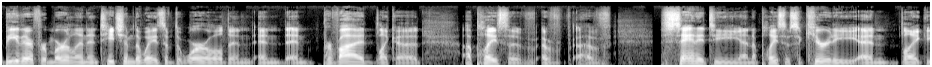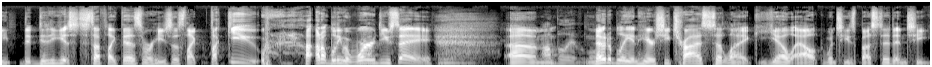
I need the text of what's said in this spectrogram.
be there for Merlin and teach him the ways of the world and and and provide like a a place of of, of sanity and a place of security and like he, did he get stuff like this where he's just like fuck you i don't believe a word you say um, Unbelievable. Notably, in here, she tries to like yell out when she's busted, and she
